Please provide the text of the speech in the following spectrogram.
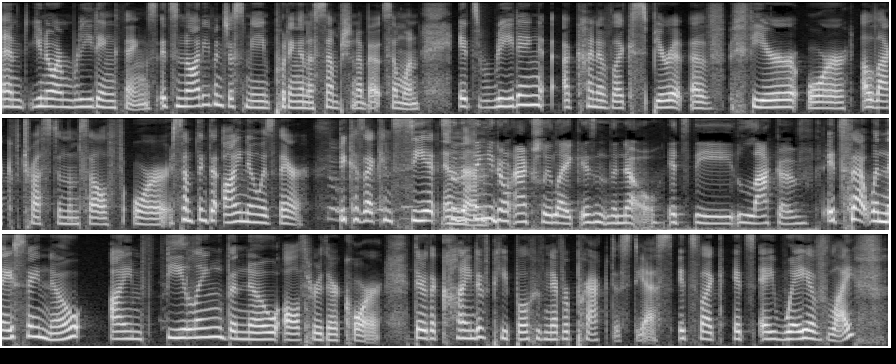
and you know I'm reading things. It's not even just me putting an assumption about someone. It's reading a kind of like spirit of fear or a lack of trust in themselves or something that I know is there so, because I can see it in So the them. thing you don't actually like isn't the no. It's the lack of It's that when they say no, I'm feeling the no all through their core. They're the kind of people who've never practiced yes. It's like it's a way of life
